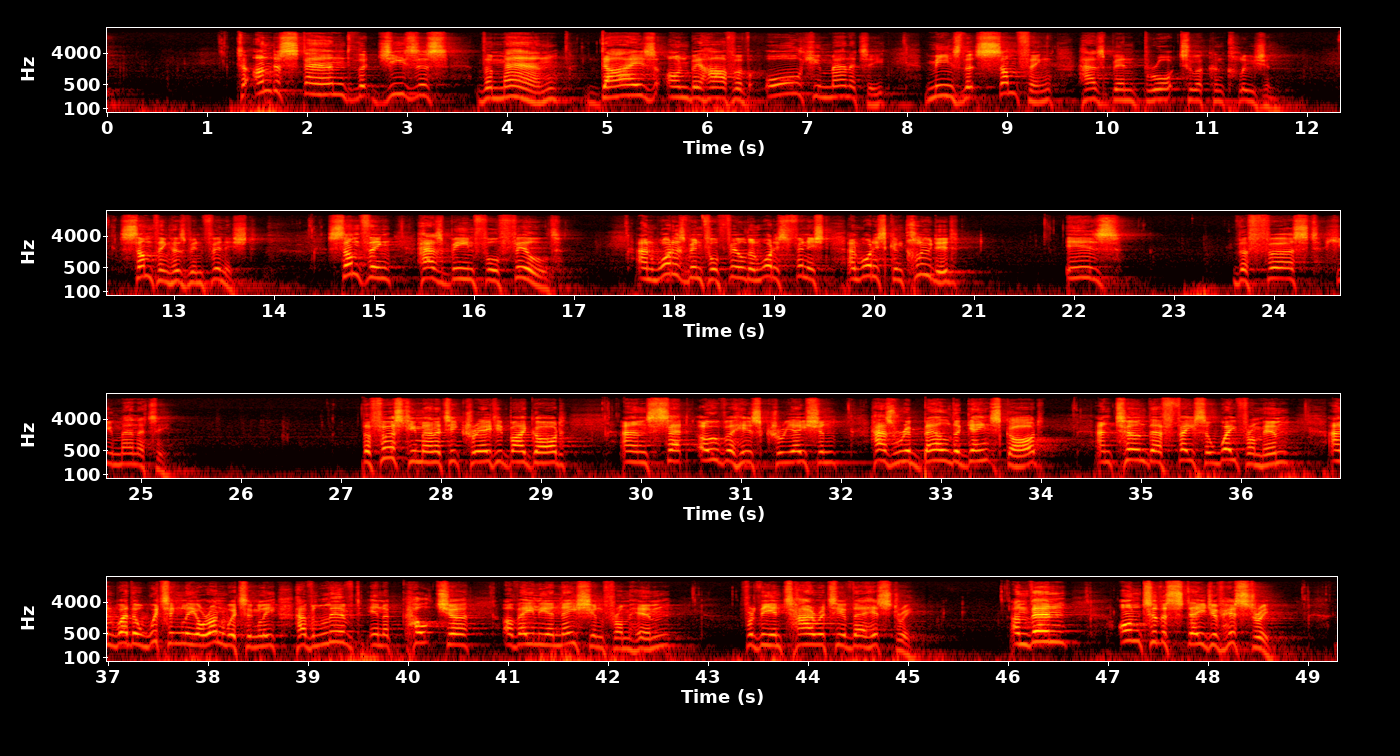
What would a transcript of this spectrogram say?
to understand that Jesus, the man, dies on behalf of all humanity means that something has been brought to a conclusion. Something has been finished. Something has been fulfilled. And what has been fulfilled and what is finished and what is concluded is the first humanity. The first humanity created by God and set over his creation has rebelled against God and turned their face away from him, and whether wittingly or unwittingly, have lived in a culture of alienation from him for the entirety of their history. And then onto the stage of history.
